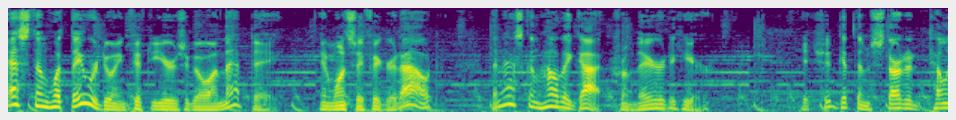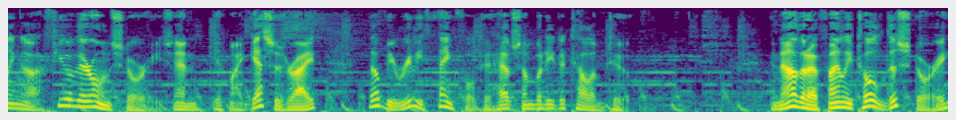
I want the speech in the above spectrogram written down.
Ask them what they were doing 50 years ago on that day, and once they figure it out, then ask them how they got from there to here. It should get them started telling a few of their own stories, and if my guess is right, they'll be really thankful to have somebody to tell them to. And now that I've finally told this story,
